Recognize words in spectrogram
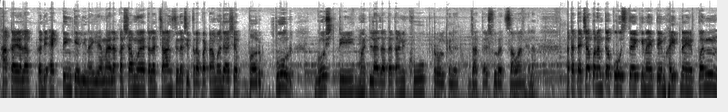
हा काय याला कधी ऍक्टिंग केली नाही आहे मग याला कशामुळे त्याला चान्स दिला चित्रपटामध्ये? असे भरपूर गोष्टी म्हटल्या जातात आणि खूप ट्रोल केल्या जात आहे सूरज चव्हाण ह्याला. आता त्याच्यापर्यंत पोहोचतंय की नाही ते माहीत नाही पण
